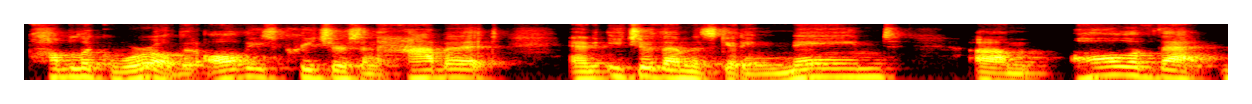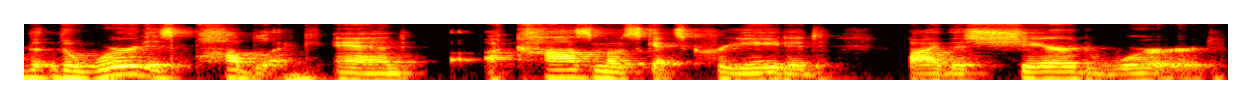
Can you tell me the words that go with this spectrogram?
public world that all these creatures inhabit, and each of them is getting named. Um, all of that, the, the word is public, and a cosmos gets created by this shared word.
